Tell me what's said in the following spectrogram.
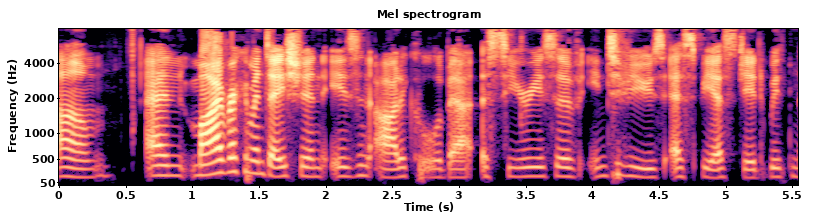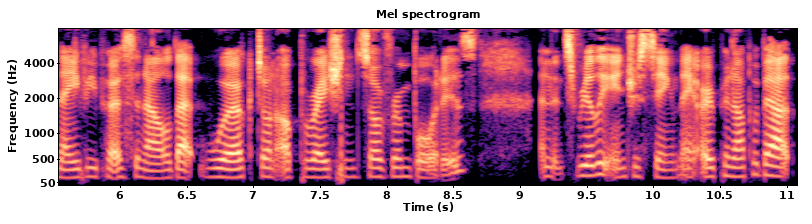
Um, and my recommendation is an article about a series of interviews SBS did with Navy personnel that worked on Operation Sovereign Borders. And it's really interesting. They open up about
